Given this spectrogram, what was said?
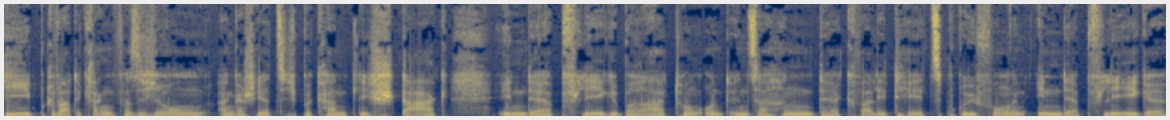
Die private Krankenversicherung engagiert sich bekanntlich stark in der Pflegeberatung und in Sachen der Qualitätsprüfungen in der Pflege.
